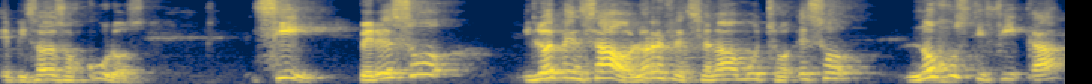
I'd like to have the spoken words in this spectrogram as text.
episodios oscuros. Sí, pero eso, y lo he pensado, lo he reflexionado mucho, eso no justifica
